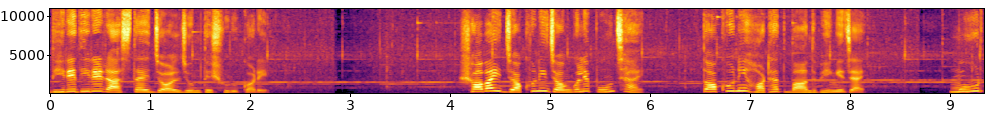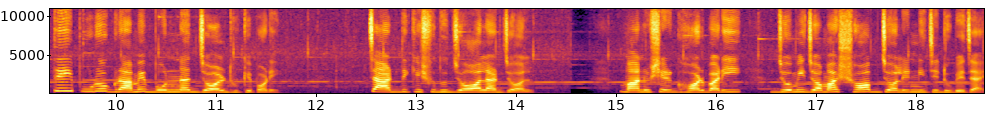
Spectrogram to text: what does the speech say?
ধীরে ধীরে রাস্তায় জল জমতে শুরু করে। সবাই যখনই জঙ্গলে পৌঁছায়, তখনই হঠাৎ বাঁধ ভেঙে যায়। মুহূর্তেই পুরো গ্রামে বন্যার জল ঢুকে পড়ে। চারদিকে শুধু জল আর জল। মানুষের ঘরবাড়ি, জমি জমা সব জলের নিচে ডুবে যায়।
